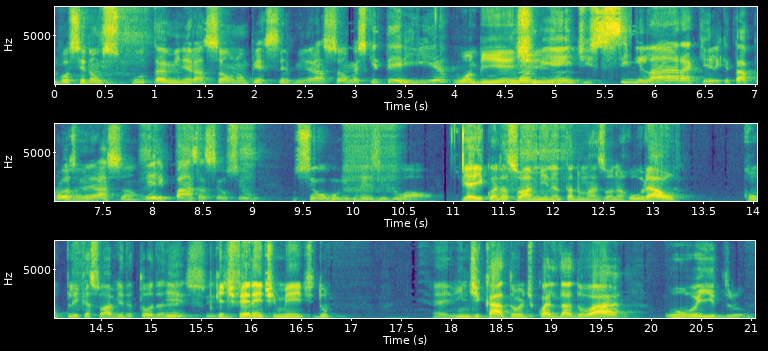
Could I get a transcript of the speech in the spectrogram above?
Que você não escuta a mineração, não percebe a mineração, mas que teria O ambiente, um ambiente similar àquele que está próximo à mineração. Ele passa a ser o seu, o seu ruído residual. E aí, quando a sua mina está numa zona rural, complica a sua vida toda, né? Isso, Porque, isso. diferentemente do é, indicador de qualidade do ar, o ruído,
